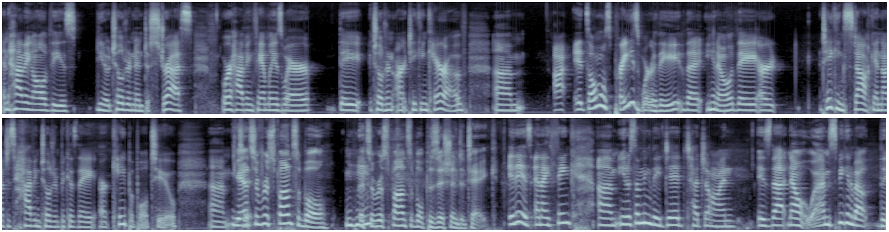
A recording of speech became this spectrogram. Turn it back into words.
and having all of these, you know, children in distress or having families where they children aren't taken care of. Um, I, it's almost praiseworthy that, you know, they are taking stock and not just having children because they are capable to. Um, Yeah, to- it's a responsible. Mhm. It's a responsible position to take. It is, and I think um, you know something they did touch on is that now I'm speaking about the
